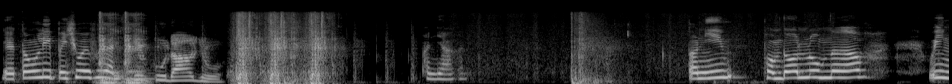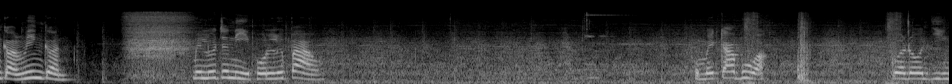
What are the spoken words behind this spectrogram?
เดี๋ยวต้องรีบไปช่วยเพื่อนยิงกูดาวอยู่ พันยากัน ตอนนี้ผมโดนลุมนะครับ วิ่งก่อนวิ่งก่อน ไม่รู้จะหนีพ้นหรือเปล่า ผมไม่กล้าบวก กลัวโดนยิง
